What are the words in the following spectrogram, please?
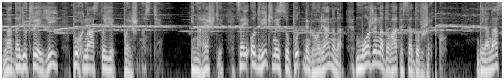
надаючи їй пухнастої пишності. І нарешті цей одвічний супутник горянина може надаватися до вжитку. Для нас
